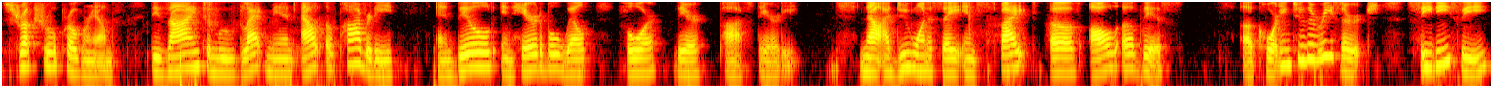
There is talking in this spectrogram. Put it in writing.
structural programs designed to move black men out of poverty and build inheritable wealth for their posterity. Now, I do want to say, in spite of all of this, According to the research, CDC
